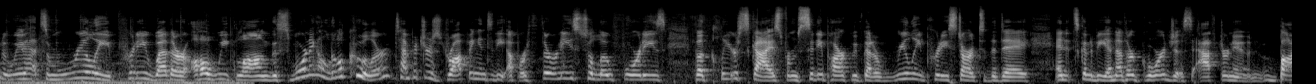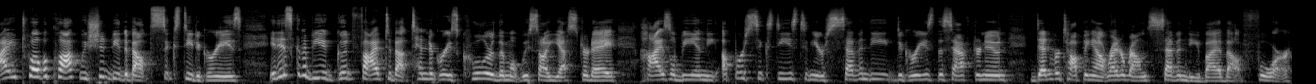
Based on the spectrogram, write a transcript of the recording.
We've had some really pretty weather all week long. This morning, a little cooler. Temperatures dropping into the upper 30s to low 40s, but clear skies from City Park. We've got a really pretty start to the day, and it's going to be another gorgeous afternoon. By 12 o'clock, we should be at about 60 degrees. It is going to be a good 5 to about 10 degrees cooler than what we saw yesterday. Highs will be in the upper 60s to near 70 degrees this afternoon. Denver topping out right around 70 by about 4.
